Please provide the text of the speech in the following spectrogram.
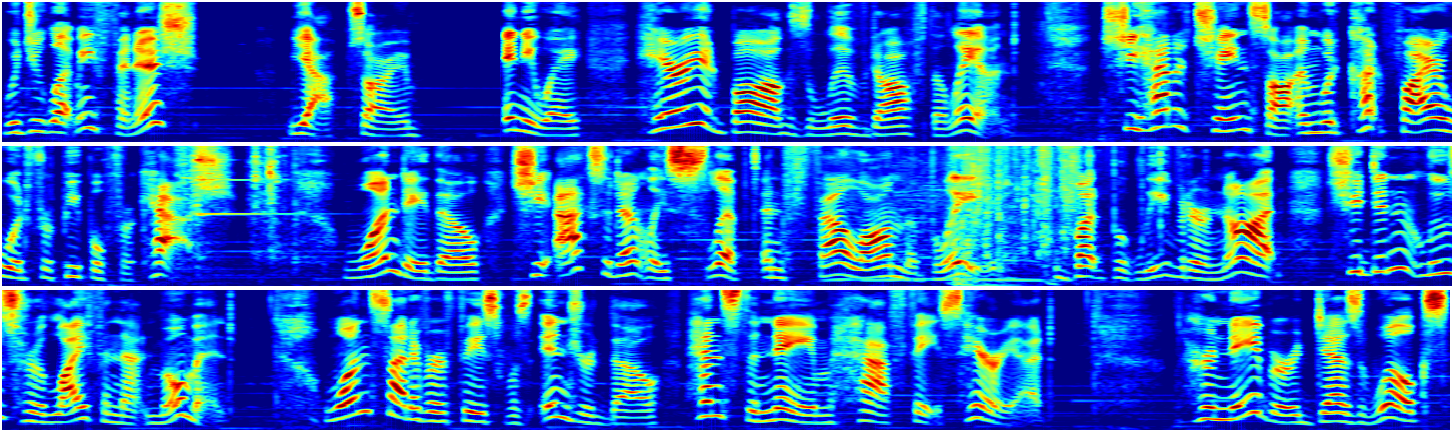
Would you let me finish? Yeah, sorry. Anyway, Harriette Boggs lived off the land. She had a chainsaw and would cut firewood for people for cash. One day, though, she accidentally slipped and fell on the blade. But believe it or not, she didn't lose her life in that moment. One side of her face was injured, though, hence the name Half Face Harriette. Her neighbor, Des Wilkes,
